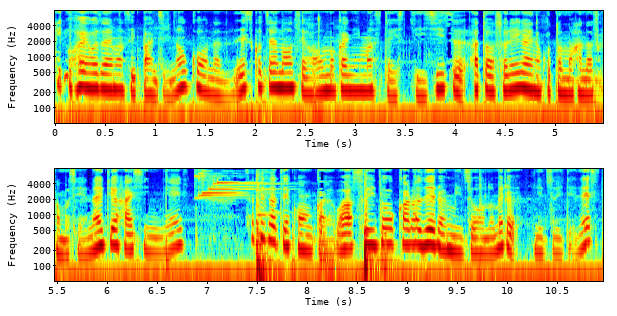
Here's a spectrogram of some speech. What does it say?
はい、おはようございます。一般人のコーナーです。こちらの音声は大まかに言いますと SDGs、あとはそれ以外のことも話すかもしれないという配信です。さてさて今回は水道から出る水を飲めるについてです。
